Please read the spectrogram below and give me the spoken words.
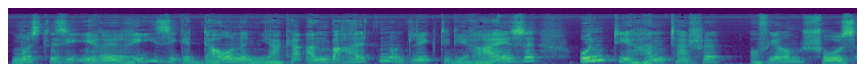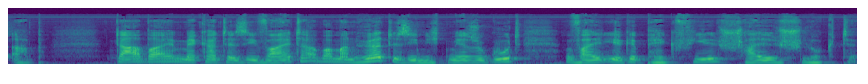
musste sie ihre riesige Daunenjacke anbehalten und legte die Reise und die Handtasche auf ihrem Schoß ab. Dabei meckerte sie weiter, aber man hörte sie nicht mehr so gut, weil ihr Gepäck viel Schall schluckte.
